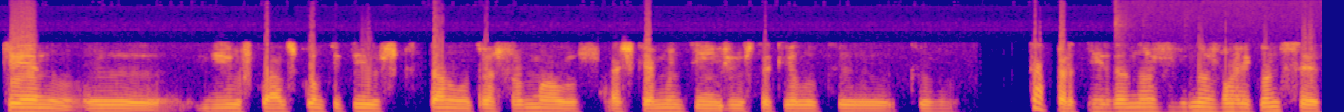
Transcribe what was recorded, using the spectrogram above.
pequeno, uh, e os quadros competitivos que estão a transformá-los, acho que é muito injusto aquilo que, que, que à partida nos, nos vai acontecer.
